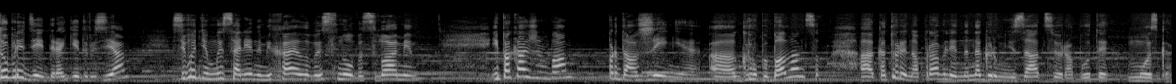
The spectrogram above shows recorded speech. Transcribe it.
Добрый день, дорогие друзья! Сегодня мы с Аленой Михайловой снова с вами и покажем вам продолжение э, группы балансов, э, которые направлены на гармонизацию работы мозга.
